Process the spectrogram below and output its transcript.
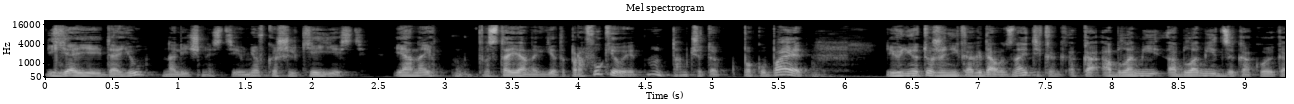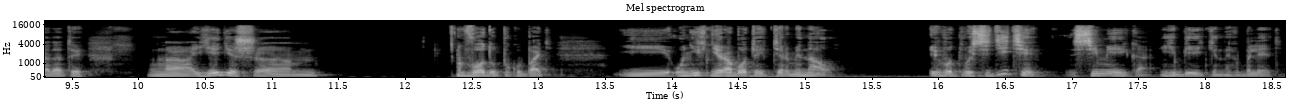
я ей даю наличности, и у нее в кошельке есть. И она их постоянно где-то профукивает, ну, там что-то покупает. И у нее тоже никогда, вот знаете, как облами, обломидзе какой, когда ты а, едешь воду покупать, и у них не работает терминал. И вот вы сидите, семейка Ебейкиных, блядь,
